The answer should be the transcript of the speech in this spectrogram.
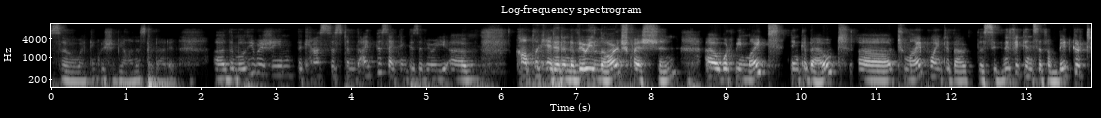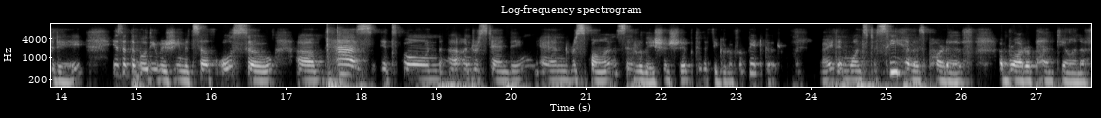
So I think we should be honest about it. Uh, the Modi regime, the caste system, I, this I think is a very um, complicated and a very large question. Uh, what we might think about, uh, to my point about the significance of Ambedkar today, is that the Modi regime itself also um, has its own uh, understanding and response in relationship to the figure of Ambedkar, right? And wants to see him as part of a broader pantheon of,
